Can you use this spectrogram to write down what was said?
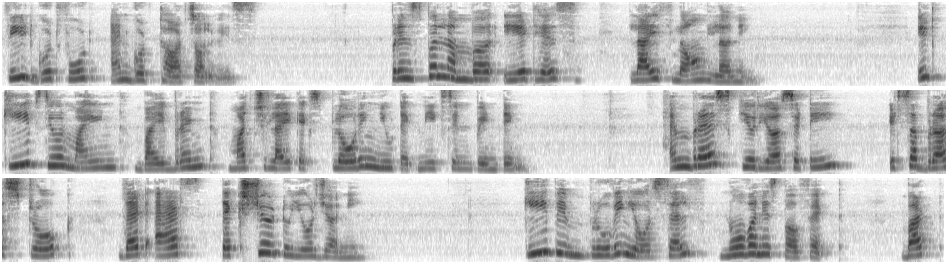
Feed good food and good thoughts always. Principle number eight is lifelong learning. It keeps your mind vibrant, much like exploring new techniques in painting. Embrace curiosity. It's a brushstroke that adds texture to your journey. Keep improving yourself. No one is perfect, but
